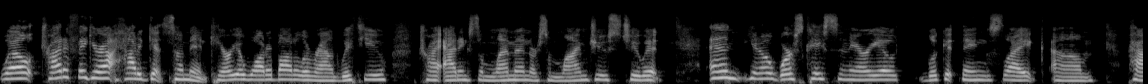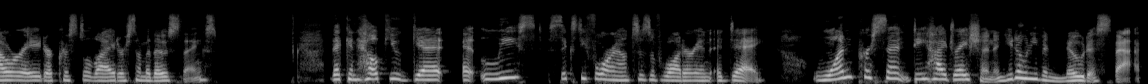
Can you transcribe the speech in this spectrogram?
Well try to figure out how to get some in. Carry a water bottle around with you. Try adding some lemon or some lime juice to it. And you know worst case scenario look at things like um, powerade or crystal light or some of those things that can help you get at least 64 ounces of water in a day. 1% dehydration and you don't even notice that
